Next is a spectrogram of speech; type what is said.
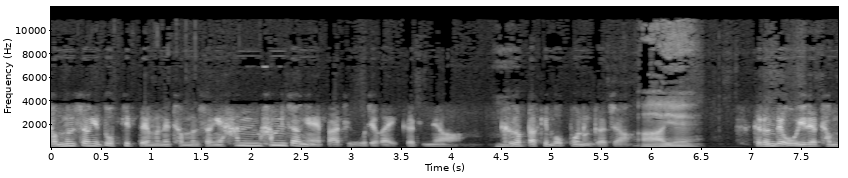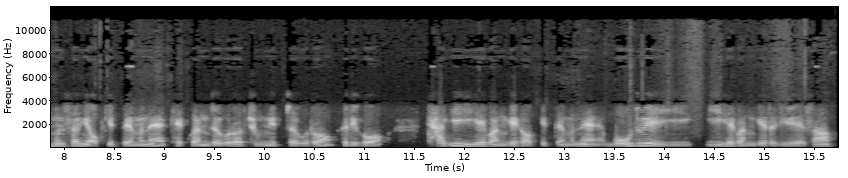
전문성이 높기 때문에 전문성이 한 함정에 빠질 우려가 있거든요. 음. 그것밖에 못 보는 거죠. 아, 예. 그런데 오히려 전문성이 없기 때문에 객관적으로 중립적으로 그리고 자기 이해관계가 없기 때문에 모두의 이 해관계를 위해서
